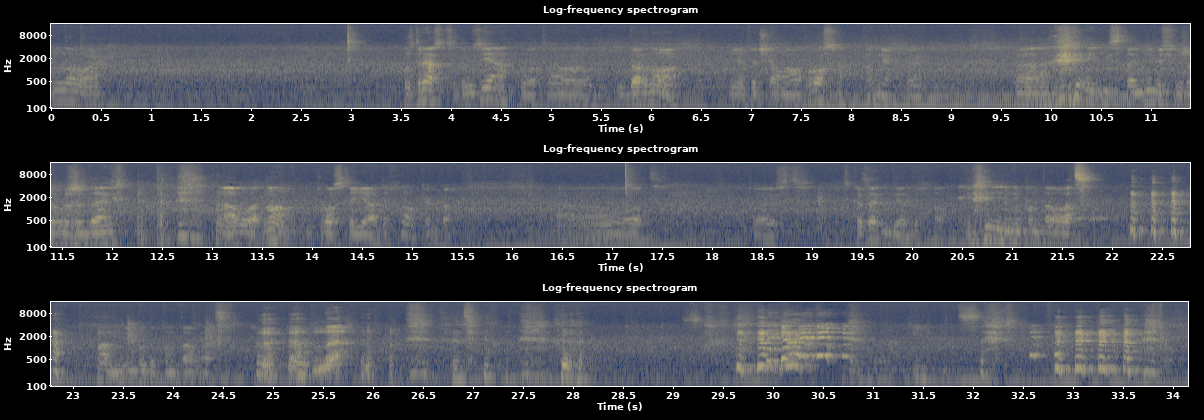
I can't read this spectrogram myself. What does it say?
Ну, давай. Здравствуйте, друзья. Вот э, давно не отвечал на вопросы, там некоторые э, истомились уже в ожидании. а, вот, но просто я отдыхал, как бы. А, вот. То есть сказать, где отдыхал, и не понтоваться. Ладно, не буду понтоваться. Да.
